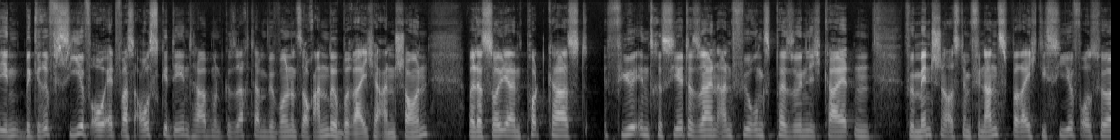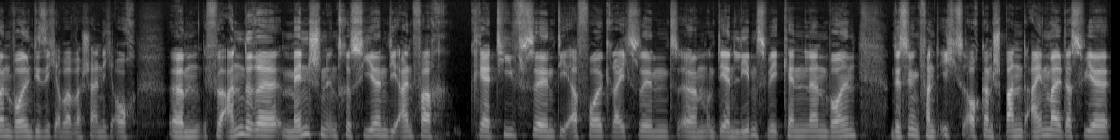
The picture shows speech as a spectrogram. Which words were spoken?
den Begriff CFO etwas ausgedehnt haben und gesagt haben, wir wollen uns auch andere Bereiche anschauen, weil das soll ja ein Podcast für Interessierte sein, Anführungspersönlichkeiten, für Menschen aus dem Finanzbereich, die CFOs hören wollen, die sich aber wahrscheinlich auch ähm, für andere Menschen interessieren, die einfach kreativ sind, die erfolgreich sind ähm, und deren Lebensweg kennenlernen wollen. Und deswegen fand ich es auch ganz spannend, einmal, dass wir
